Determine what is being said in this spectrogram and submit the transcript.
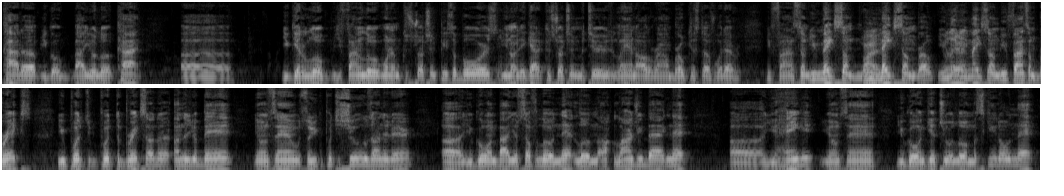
cot up. You go buy your little cot. Uh, you get a little. You find a little one of them construction piece of boards. You know they got construction materials laying all around, broken stuff, whatever. You find something. You make something. Right. You make something, bro. You literally Yeah. make something. You find some bricks. You put you put the bricks under under your bed. You know what I'm saying? So you can put your shoes under there. Uh, you go and buy yourself a little net, little laundry bag net. Uh, you hang it. You know what I'm saying? You go and get you a little mosquito net.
